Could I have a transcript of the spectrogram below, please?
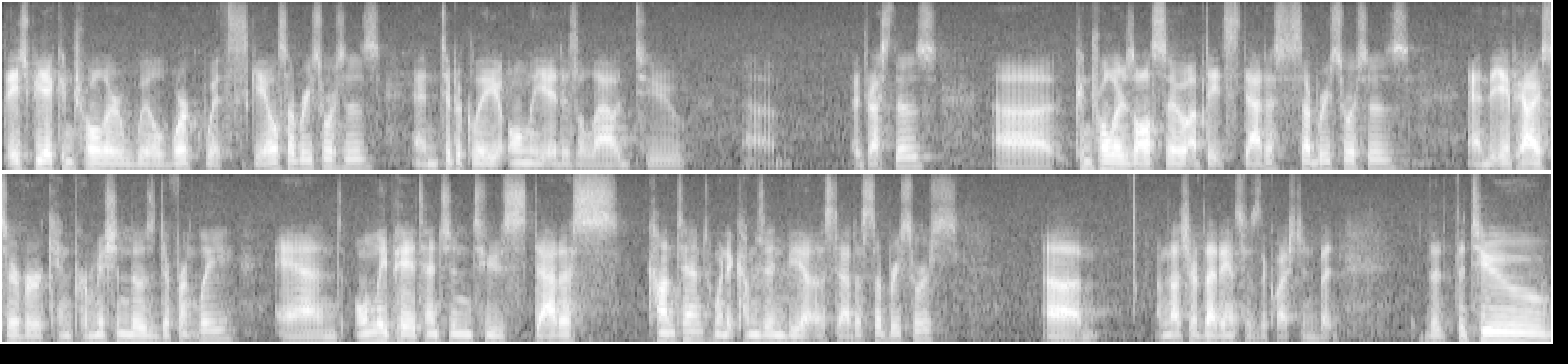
the HPA controller will work with scale sub-resources, and typically only it is allowed to uh, address those. Uh, controllers also update status sub-resources, and the API server can permission those differently and only pay attention to status content when it comes in via a status sub-resource. Um, I'm not sure if that answers the question, but the, the, two,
